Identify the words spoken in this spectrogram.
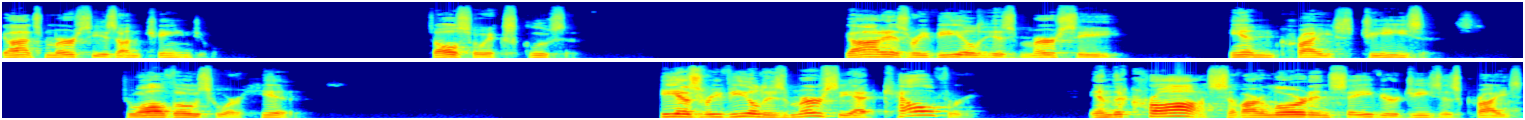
God's mercy is unchangeable. It's also exclusive. God has revealed his mercy in Christ Jesus to all those who are His. He has revealed His mercy at Calvary in the cross of our Lord and Savior Jesus Christ.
